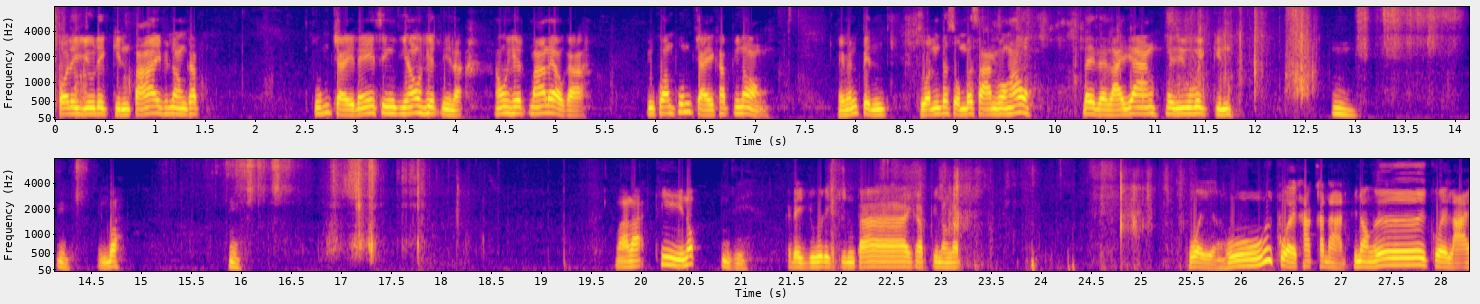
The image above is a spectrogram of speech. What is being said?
พอได้อยู่ได้กินตายพี่น้องครับภูมิใจในสิ่งที่เฮาเฮ็ดนี่แหละเฮาเฮ็ดมาแล้วกะมีความภูมิใจครับพี่น้องให้มันเป็นสวนผสมผสานของเฮาได้หลาย ๆ อย่างได้อยู่ไว้กิน อืมนี่เห็นบ่ มาละขี้นกนี่สิก็ได้อยู่ได้กินไปครับพี่น้องครับกล้วยอะโอ้ยกล้วยคักขนาดพี่น้องเอ้ยกล้วยหลาย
